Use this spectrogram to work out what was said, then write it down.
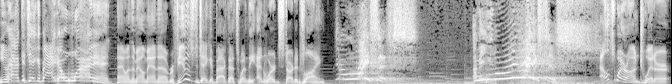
You have to take it back. I don't want it. And when the mailman uh, refused to take it back, that's when the N word started flying. You're racist. I mean, racist. Elsewhere on Twitter,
